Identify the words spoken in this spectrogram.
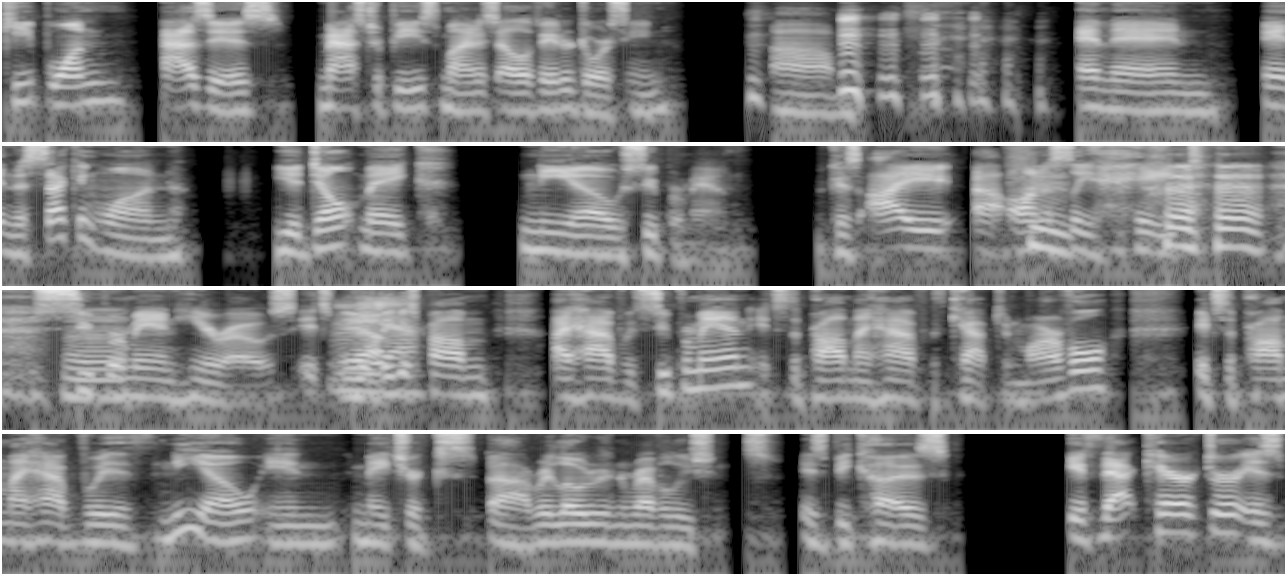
keep one as is, masterpiece minus elevator door scene. Um, and then in the second one, you don't make Neo Superman because I uh, honestly hate Superman heroes. It's Yeah. the biggest problem I have with Superman. It's the problem I have with Captain Marvel. It's the problem I have with Neo in Matrix uh, Reloaded and Revolutions. Is because if that character is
